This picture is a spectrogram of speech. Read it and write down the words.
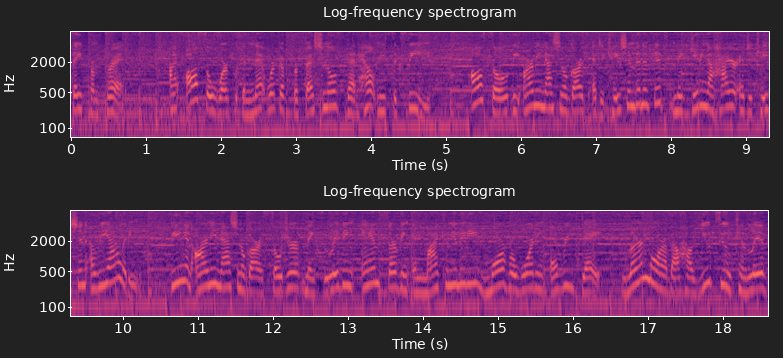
safe from threats. I also work with a network of professionals that help me succeed. Also, the Army National Guard's education benefits make getting a higher education a reality. Being an Army National Guard soldier makes living and serving in my community more rewarding every day. Learn more about how you too can live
